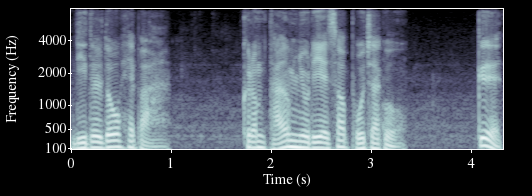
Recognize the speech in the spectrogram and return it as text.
니들도 해봐. 그럼 다음 요리에서 보자고. 끝.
